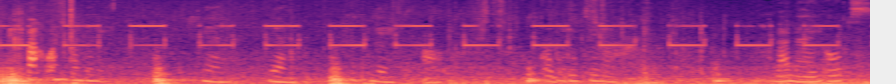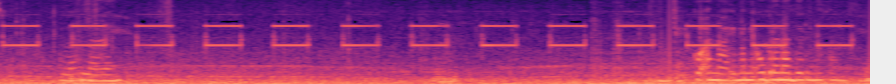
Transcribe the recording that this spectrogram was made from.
Pipakuan ka dali. Yan. Yan. Okay. Oh. Pagaritso na. Lalay. Oops. Lalay. Okay. Ko ano, imani obra na diri ni konti.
